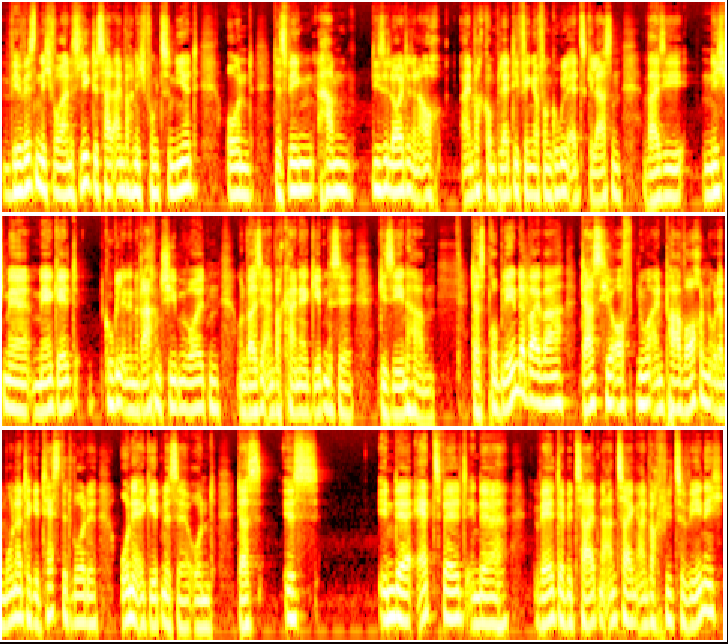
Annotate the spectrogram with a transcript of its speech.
wir wissen nicht, woran es liegt. Es hat einfach nicht funktioniert und deswegen haben diese Leute dann auch einfach komplett die Finger von Google Ads gelassen, weil sie nicht mehr mehr Geld Google in den Rachen schieben wollten und weil sie einfach keine Ergebnisse gesehen haben. Das Problem dabei war, dass hier oft nur ein paar Wochen oder Monate getestet wurde ohne Ergebnisse und das ist in der Ads-Welt, in der Welt der bezahlten Anzeigen einfach viel zu wenig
